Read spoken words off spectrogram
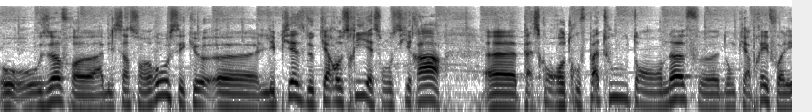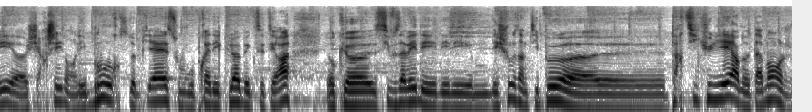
aux, aux offres à 1500 euros. C'est que les pièces de carrosserie, elles sont aussi rares. Euh, parce qu'on retrouve pas tout en neuf, euh, donc après il faut aller euh, chercher dans les bourses de pièces ou auprès des clubs, etc. Donc si vous avez des, choses un petit peu particulières, notamment je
